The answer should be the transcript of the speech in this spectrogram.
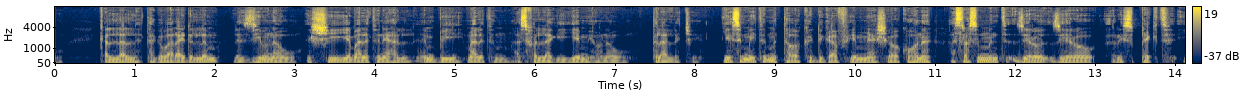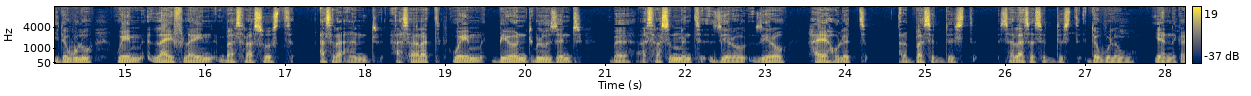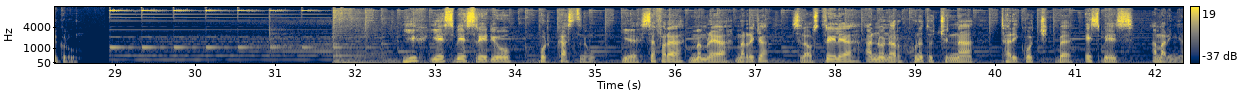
ቀላል ተግባር አይደለም። ለዚህም ነው እሺ የማለትን ያህል እምቢ ማለትም አስፈላጊ የሚሆነው ትላለች። የስሜት መታወክ ድጋፍ የሚያሻው ከሆነ 1800 Respect ይደውሉ ወይም Lifeline በ13 11 14 ወይም Beyond Blue ዘንድ በ1800 22 46 36 ደውለው ያነጋግሩ። ይህ የ SBS ሬዲዮ ፖድካስት ነው። የሰፈራ መምሪያ መረጃ፣ ስለ አውስትሬልያ አኗኗር ሁነቶችና ታሪኮች በ SBS አማርኛ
